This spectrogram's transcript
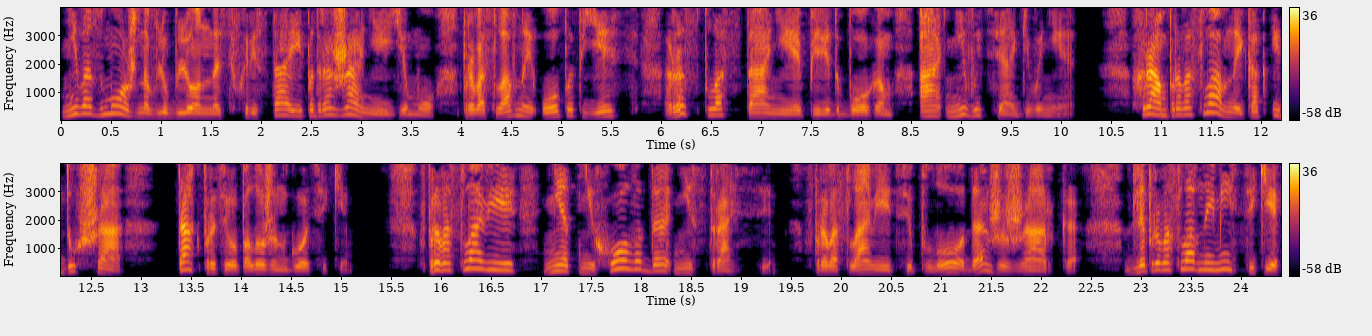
невозможна влюбленность в Христа и подражание Ему. Православный опыт есть распластание перед Богом, а не вытягивание. Храм православный, как и душа, так противоположен готике. В православии нет ни холода, ни страсти. В православии тепло, даже жарко. Для православной мистики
